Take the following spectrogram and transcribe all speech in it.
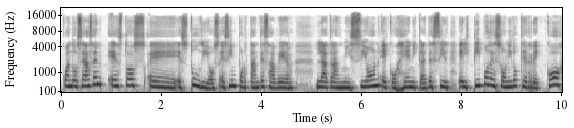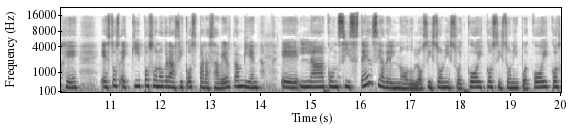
Cuando se hacen estos eh, estudios es importante saber la transmisión ecogénica, es decir, el tipo de sonido que recoge estos equipos sonográficos para saber también eh, la consistencia del nódulo, si son isoecoicos, si son hipoecoicos,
